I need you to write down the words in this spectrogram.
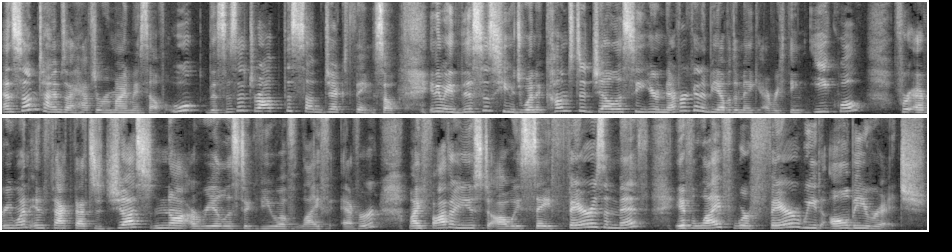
And sometimes I have to remind myself, oh, this is a drop the subject thing. So anyway, this is huge. When it comes to jealousy, you're never going to be able to make everything equal for everyone. In fact, that's just not a realistic view of life ever. My father used to always say, fair is a myth. If life were fair, we'd all be rich.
